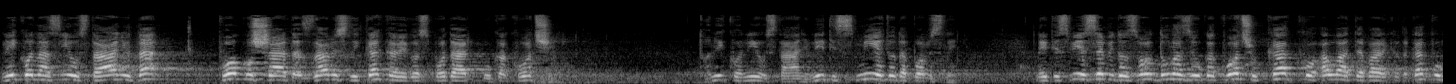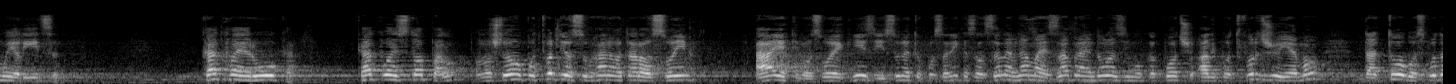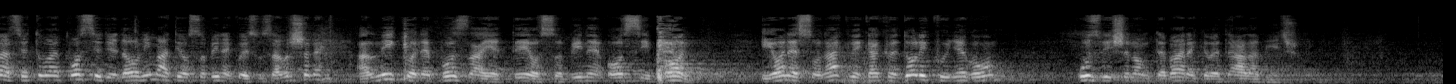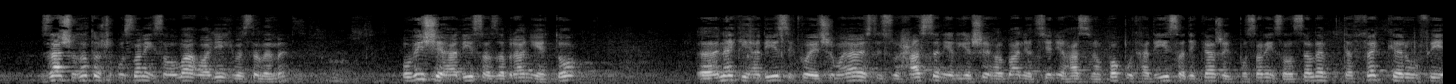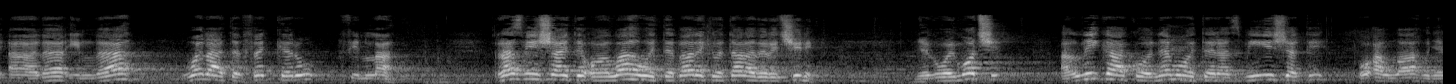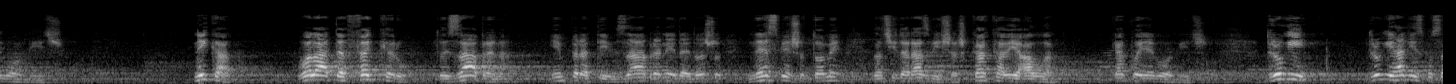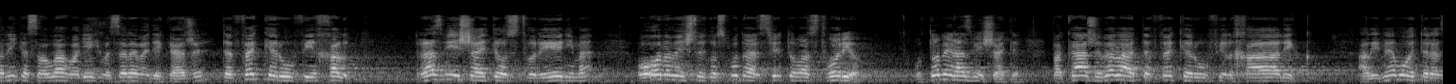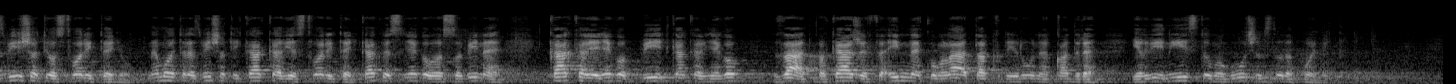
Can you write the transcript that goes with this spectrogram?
Niko od nas nije u stanju da pokuša da zamisli kakav je gospodar u kakvoći. To niko nije u stanju, niti smije to da pomisli. Niti smije sebi dozvoliti da ulazi u kakvoću kako Allah te barek, kakvo mu je lice, kakva je ruka, kakvo je stopalo, ono što je on potvrdio subhanahu wa ta'ala u svojim ajetima, u svojoj knjizi i sunetu poslanika sa nama je zabranjen dolazimo ulazimo u kakvoću, ali potvrđujemo da to gospodar svjetova posjeduje, da on ima te osobine koje su savršene, ali niko ne poznaje te osobine osim on i one su onakve kakve dolikuju njegovom uzvišenom tebare Kvetala biću. Zašto? Zato što poslanik sallallahu alijih vseleme u više hadisa zabranjuje to. E, neki hadisi koje ćemo navesti su Hasan, jer je šeha Albani ocijenio Hasanom, poput hadisa gdje kaže poslanik sallallahu alijih tefekeru fi ala illa wala tefekeru fi Razmišljajte o Allahu i Tebare Kvetala veličini njegovoj moći, ali nikako nemojte razmišljati o Allahu njegovom biću. Nikako. Volate fekeru, to je zabrana, imperativ zabrane da je došlo, ne smiješ o tome, znači da razmišljaš kakav je Allah, kako je njegovo biće. Drugi, drugi hadis poslanika sallahu alijih vseleme gdje kaže fekeru fi halq, razmišljajte o stvorenjima, o onome što je gospodar svjetova stvorio, o tome razmišljajte. Pa kaže, velate fekeru fil halik, ali nemojte razmišljati o stvoritelju, nemojte razmišljati kakav je stvoritelj, kakve su njegove osobine, kakav je njegov bit, kakav je njegov zat. Pa kaže, fe innekum la takdirune kadre, jer vi niste u mogućnosti to da pojmite.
